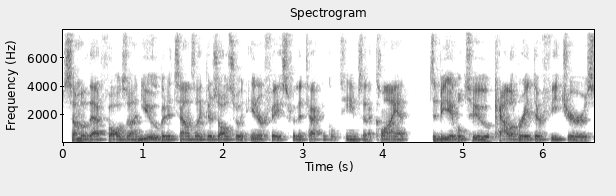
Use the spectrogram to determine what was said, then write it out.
some of that falls on you, but it sounds like there's also an interface for the technical teams at a client to be able to calibrate their features,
